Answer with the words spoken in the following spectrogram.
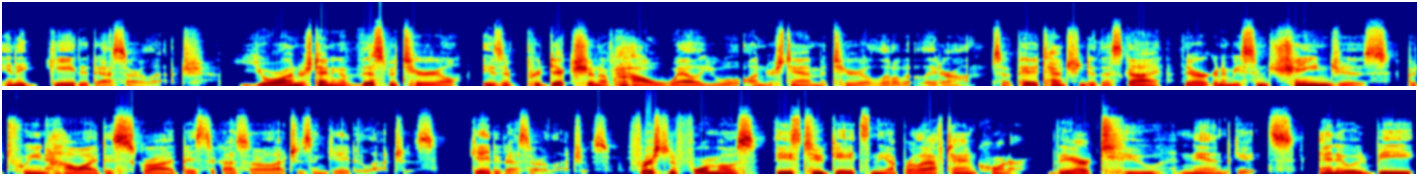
in a gated SR latch. Your understanding of this material is a prediction of how well you will understand material a little bit later on. So pay attention to this guy. There are going to be some changes between how I describe basic SR latches and gated latches gated SR latches. First and foremost, these two gates in the upper left-hand corner. They are two NAND gates, and it would be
